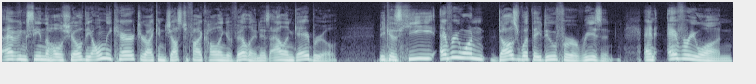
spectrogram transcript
having seen the whole show, the only character I can justify calling a villain is Alan Gabriel. Because mm. he everyone does what they do for a reason. And everyone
